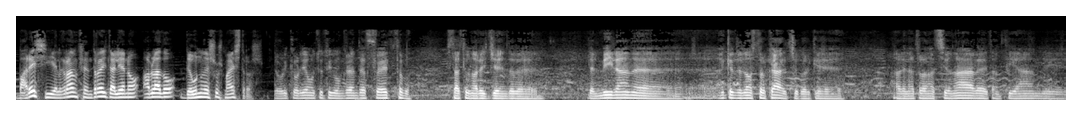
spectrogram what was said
Baresi, el gran central italiano, ha hablado de uno de sus maestros. Lo ricordiamo tutti con grande affetto, è stata una leggenda de, del Milan, eh, anche del nostro calcio, perché la nazionale tanti anni.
